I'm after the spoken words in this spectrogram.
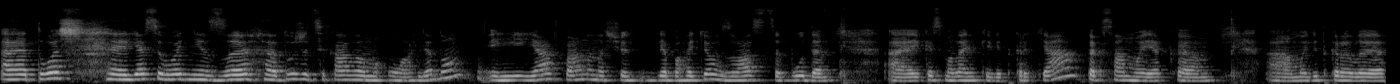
Е, Тож, е, я сьогодні з дуже цікавим оглядом, і я впевнена, що для багатьох з вас це буде якесь маленьке відкриття, так само як ми відкрили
